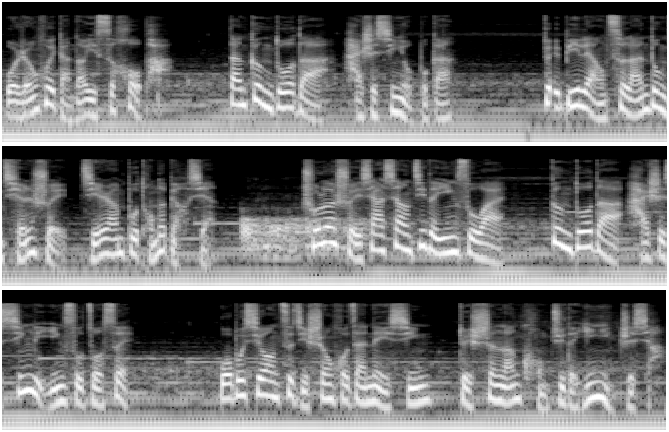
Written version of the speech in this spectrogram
我仍会感到一丝后怕，但更多的还是心有不甘。对比两次蓝洞潜水截然不同的表现，除了水下相机的因素外，更多的还是心理因素作祟。我不希望自己生活在内心对深蓝恐惧的阴影之下，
